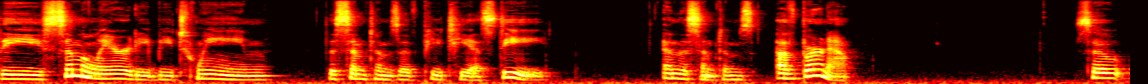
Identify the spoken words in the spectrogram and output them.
the similarity between the symptoms of PTSD and the symptoms of burnout. So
